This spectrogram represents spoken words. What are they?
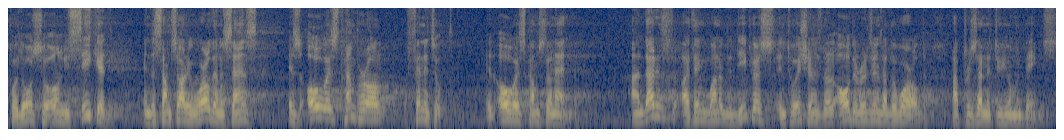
for those who only seek it in the samsari world, in a sense, is always temporal finitude. It always comes to an end. And that is, I think, one of the deepest intuitions that all the religions of the world have presented to human beings.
